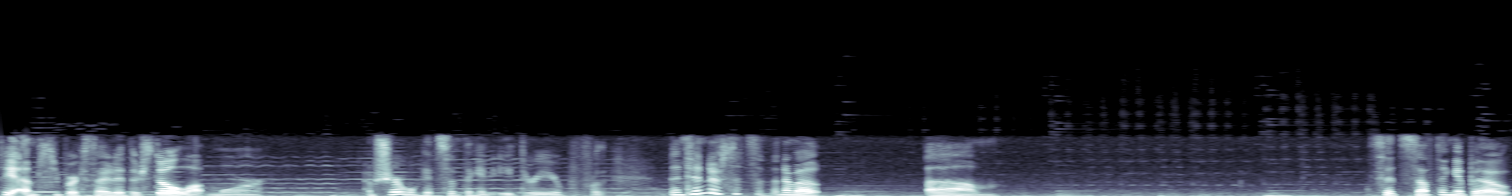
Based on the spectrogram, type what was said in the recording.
So yeah, I'm super excited. There's still a lot more. I'm sure we'll get something at E3 or before. Nintendo said something about, um, said something about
